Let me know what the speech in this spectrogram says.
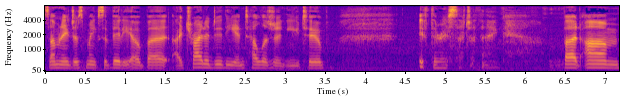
somebody just makes a video, but I try to do the intelligent YouTube, if there is such a thing. But um,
